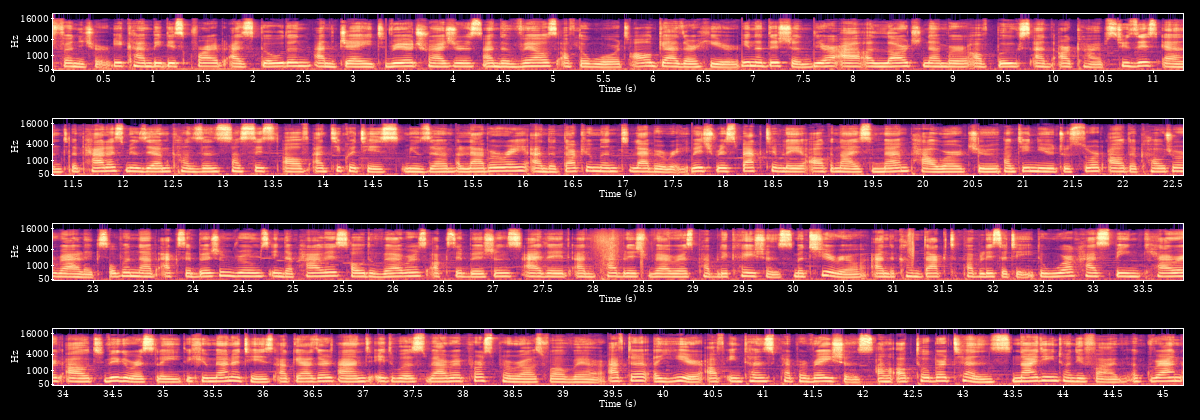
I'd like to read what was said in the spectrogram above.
furniture. It can be described as golden and jade, rare treasures, and the veils of the world, all gathered here. In addition, there are a large number of books and archives. To this end, the Palace Museum consists, consists of Antiquities Museum, a library, and a document library, which respectively organize manpower to continue to sort out the cultural relics, open up exhibition rooms in the palace, hold various exhibitions, edit and publish various publications, material, and conduct publicity. The work has been carried out vigorously. The humanities are gathered and it was very prosperous for Weir. After a year of intense preparations, on October 10, 1925, a grand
